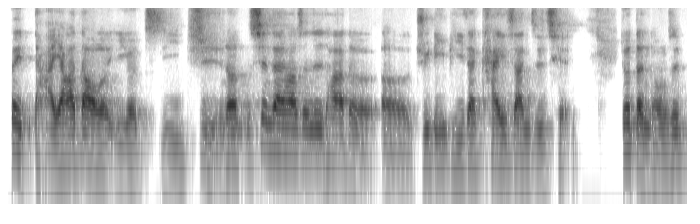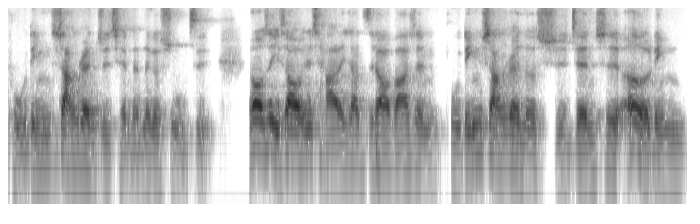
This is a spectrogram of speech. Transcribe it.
被打压到了一个极致。那现在他甚至他的呃 GDP 在开战之前就等同是普丁上任之前的那个数字。然后我自己稍微去查了一下资料，发现普丁上任的时间是二零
